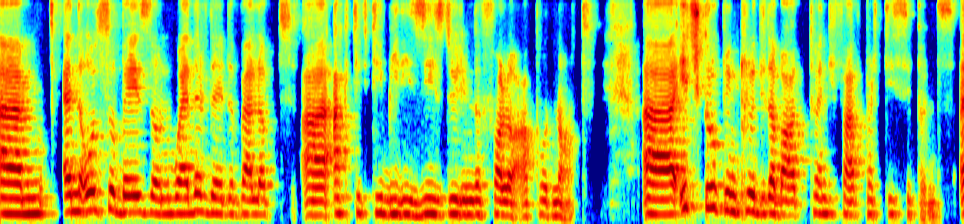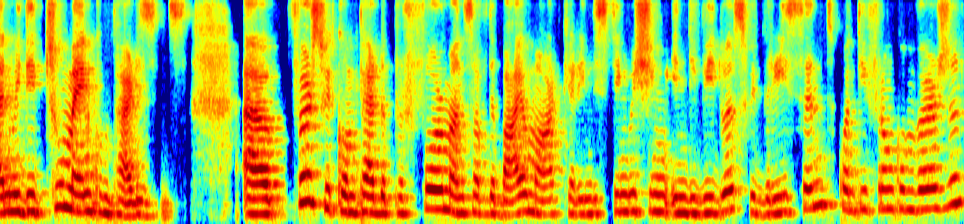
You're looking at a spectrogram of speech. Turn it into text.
um, and also based on whether they developed uh, active TB disease during the follow-up or not. Uh, each group included about 25 participants, and we did two main comparisons. Uh, first, we compared the performance of the biomarker in distinguishing individuals with recent quantiferon conversion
